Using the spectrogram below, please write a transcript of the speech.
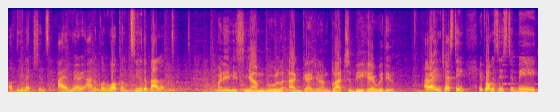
of the elections. I am Mary Anacon. Welcome to the ballot. My name is Nyamgul Agaj, and I'm glad to be here with you. All right, interesting. It promises to be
